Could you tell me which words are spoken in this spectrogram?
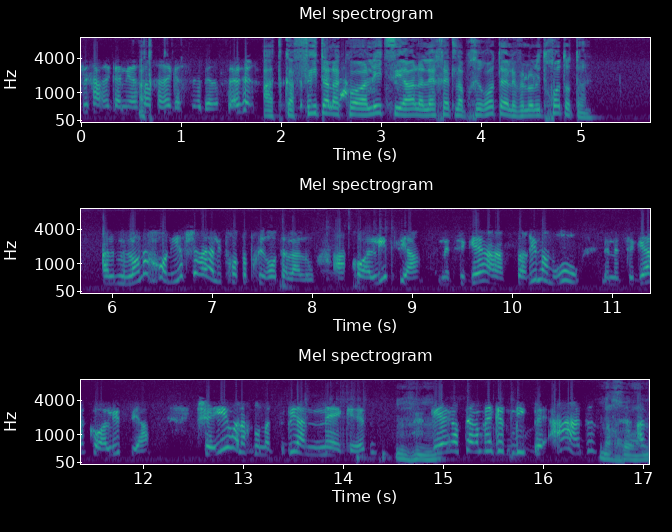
סליחה, רגע, אני אעשה לך רגע סדר, בסדר? את כפית על הקואליציה ללכת לבחירות האלה ולא לדחות אותן. לא נכון, אי אפשר היה לדחות את הבחירות הללו. הקואליציה, נציגי השרים אמרו לנציגי הקואליציה, שאם אנחנו נצביע נגד, ויהיה יותר נגד מבעד, נכון. אז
